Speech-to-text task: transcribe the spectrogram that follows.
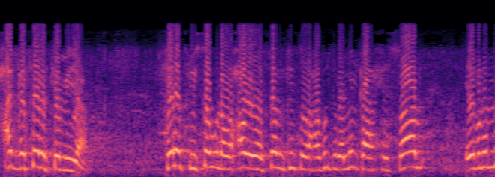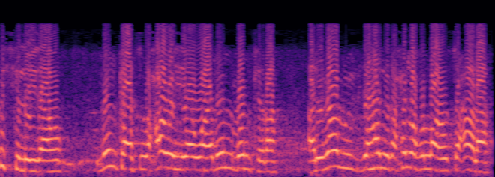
حق سنة كمية. سنة في سولة وحاول السنة كيسة وحاول منك حصان ابن اللي يداه منك وحاول يوان المنكرة الإمام الزهري رحمه الله تعالى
